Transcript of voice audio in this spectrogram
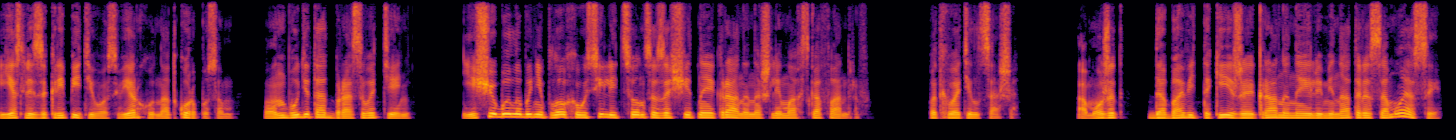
если закрепить его сверху над корпусом, он будет отбрасывать тень. Еще было бы неплохо усилить солнцезащитные экраны на шлемах скафандров, подхватил Саша. А может, добавить такие же экраны на иллюминаторы самой осы?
